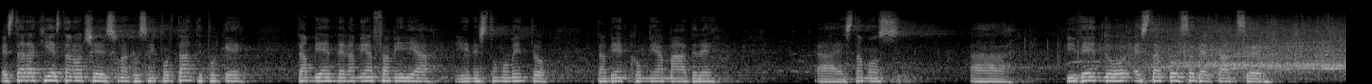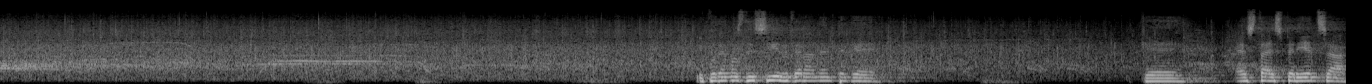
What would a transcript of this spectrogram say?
Estar aquí esta noche es una cosa importante porque también de la mi familia y en este momento también con mi madre ah, estamos ah, viviendo esta cosa del cáncer. Y podemos decir realmente que, que esta experiencia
